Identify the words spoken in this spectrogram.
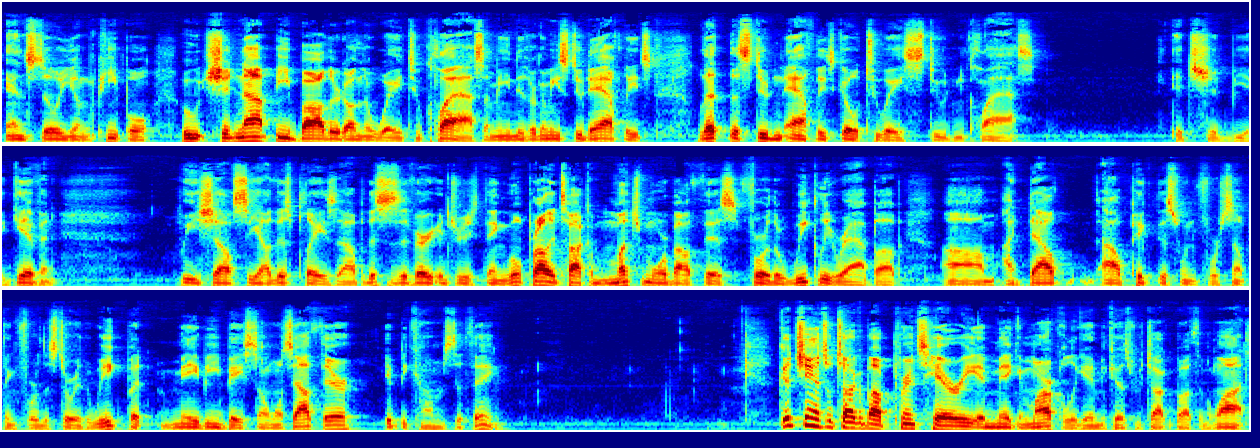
and still young people who should not be bothered on their way to class. I mean, if they're going to be student athletes, let the student athletes go to a student class. It should be a given we shall see how this plays out. But this is a very interesting thing. We'll probably talk much more about this for the weekly wrap up. Um, I doubt I'll pick this one for something for the story of the week, but maybe based on what's out there, it becomes the thing. Good chance we'll talk about Prince Harry and Meghan Markle again because we talk about them a lot.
